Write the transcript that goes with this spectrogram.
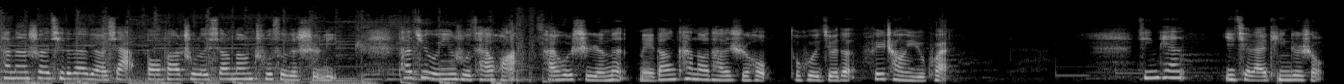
他那帅气的外表下爆发出了相当出色的实力他具有艺术才华还会使人们每当看到他的时候都会觉得非常愉快。今天一起来听这首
